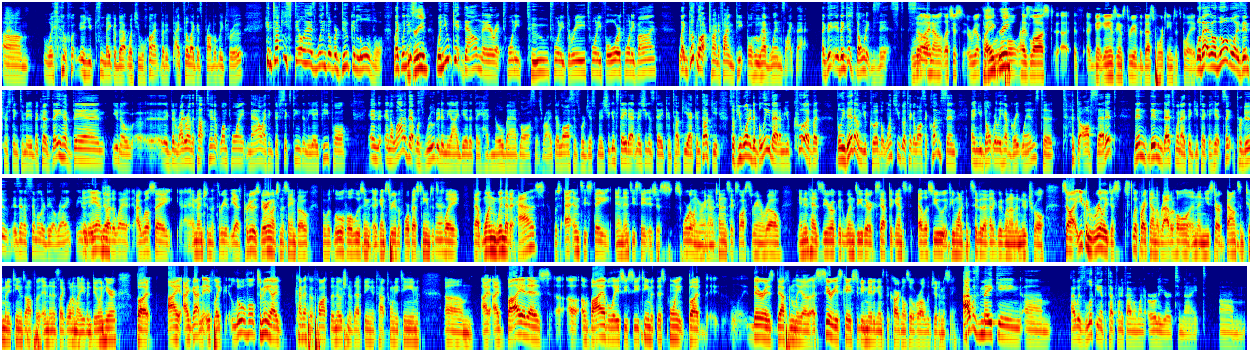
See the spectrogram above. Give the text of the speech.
Um, you can make of that what you want, but it, I feel like it's probably true. Kentucky still has wins over Duke and Louisville. Like when you Agreed. when you get down there at 22, 23, 24, 25, like good luck trying to find people who have wins like that. Like they they just don't exist. So I know. Let's just real quick. I agree. Louisville has lost uh, games against three of the best four teams it's played. Well, that well, Louisville is interesting to me because they have been, you know, uh, they've been right around the top ten at one point. Now I think they're 16th in the AP poll. And, and a lot of that was rooted in the idea that they had no bad losses, right? Their losses were just Michigan State at Michigan State, Kentucky at Kentucky. So if you wanted to believe at them, you could, but believe in them, you could. But once you go take a loss at Clemson and you don't really have great wins to to, to offset it, then then that's when I think you take a hit. St. Purdue is in a similar deal, right? You know, and yeah. by the way, I will say I mentioned the three. Yes, Purdue is very much in the same boat, but with Louisville losing against three of the four best teams it's yeah. played, that one win that it has was at NC State, and NC State is just swirling right now. Ten and six, lost three in a row, and it has zero good wins either, except against LSU, if you want to consider that a good win on a neutral. So uh, you can really just slip right down the rabbit hole, and then you start bouncing too many teams off, of, and then it's like, what am I even doing here? But I I got it like Louisville to me, I kind of have fought the notion of that being a top twenty team. Um, I, I buy it as a, a viable ACC team at this point, but there is definitely a, a, serious case to be made against the Cardinals' overall legitimacy. I was making, um, I was looking at the top 25 and one earlier tonight. Um,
